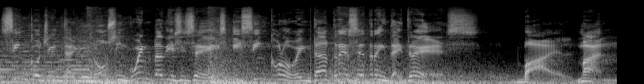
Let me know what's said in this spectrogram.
581-5016 y 590-1333. Bailman.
